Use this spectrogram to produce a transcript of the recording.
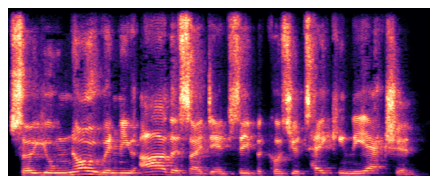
So you'll know when you are this identity because you're taking the action.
